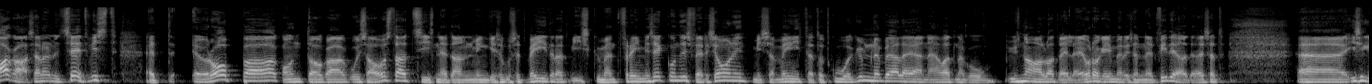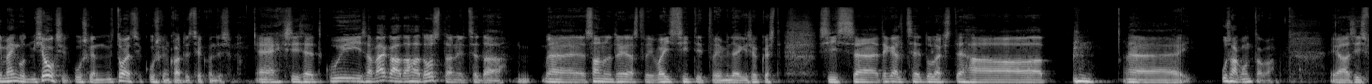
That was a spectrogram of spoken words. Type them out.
aga seal on nüüd see twist, et Euroopa kontoga, kui sa ostad, siis need on mingisugused veidrad viiskümmend freimi sekundis versioonid, mis on venitatud kuuekümne peale ja näevad nagu üsna halvad välja. Eurogeimeris on need videod ja asjad äh,. Isegi mängud, mis jooksid kuuskümmend, mis toetasid kuuskümmend kaardit sekundis. ehk siis, et kui sa väga tahad osta nüüd seda äh, San Andreast või Wise Cityt või midagi siukest, siis äh, tegelikult see tuleks teha äh, USA kontoga ja siis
